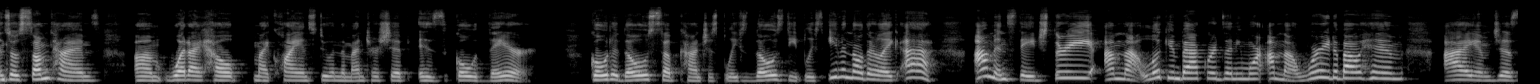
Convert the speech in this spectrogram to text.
and so sometimes um, what I help my clients do in the mentorship is go there, go to those subconscious beliefs, those deep beliefs, even though they're like, ah, I'm in stage three. I'm not looking backwards anymore. I'm not worried about him. I am just,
